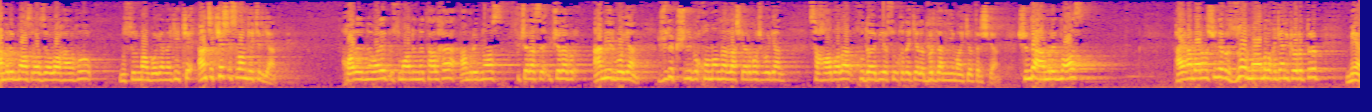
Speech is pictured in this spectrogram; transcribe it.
Amr ibn Os roziyallohu anhu musulmon bo'lgandan keyin ancha kech islomga kirgan. Xolid ibn Valid, Usmon ibn Talha, Amr ibn Os uchalasi uchala bir amir bo'lgan, juda kuchli bir qo'mondon lashkari bosh bo'lgan sahobalar Hudoybiya sulhida kelib birdan iymon keltirishgan. Shunda Amr ibn Os payg'ambarimiz shunday bir zo'r muomala qilganini ko'rib turib, men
